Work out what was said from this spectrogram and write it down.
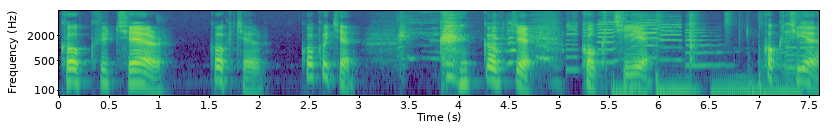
Кокутер. Коктер. Кокутер. Коктер. Коктє. Коктє.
